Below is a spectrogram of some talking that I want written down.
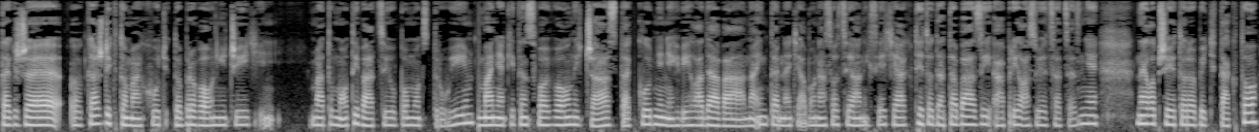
Takže e, každý, kto má chuť dobrovoľničiť, má tú motiváciu pomôcť druhým, má nejaký ten svoj voľný čas, tak kľudne nech vyhľadáva na internete alebo na sociálnych sieťach tieto databázy a prihlasuje sa cez ne. Najlepšie je to robiť takto,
